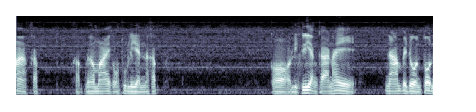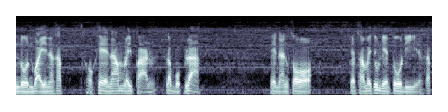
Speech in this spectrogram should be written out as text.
มากครับกับเนื้อไม้ของทุเรียนนะครับ ก็หลีกเลี่ยงการให้น้ำไปโดนต้นโดนใบนะครับขอแค่น้ำไหลผ่านระบบรากแค่นั้นก็จะทำให้ทุเรียนโตดีนะครับ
